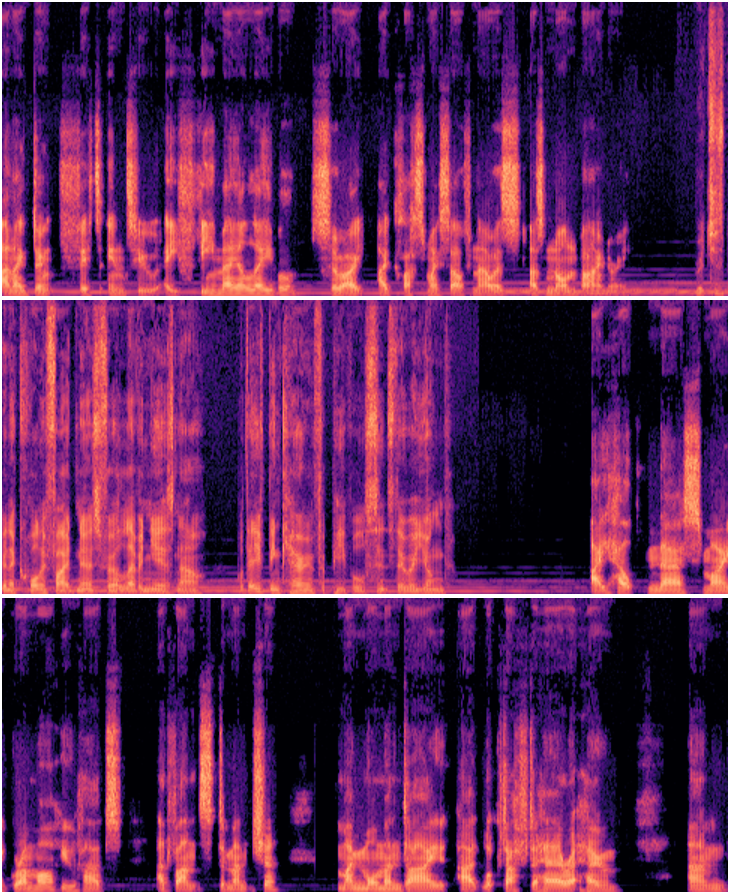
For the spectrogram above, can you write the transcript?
and I don't fit into a female label. So I, I class myself now as, as non binary. Rich has been a qualified nurse for 11 years now, but they've been caring for people since they were young. I helped nurse my grandma who had advanced dementia. My mum and I, I looked after her at home and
